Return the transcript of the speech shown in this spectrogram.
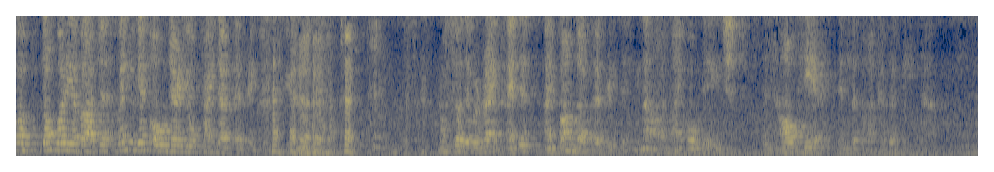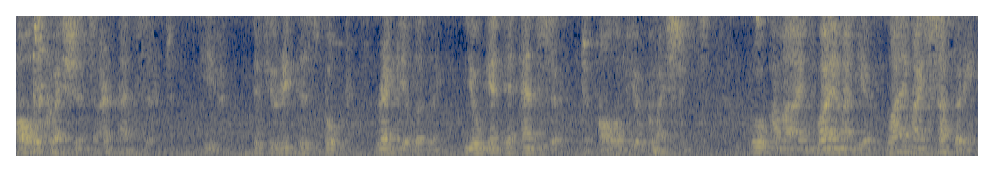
oh, don't worry about it. When you get older, you'll find out everything. You know? well, so they were right. I did. I found out everything. Now, in my old age, it's all here in the Bhagavad Gita. All the questions are answered here. If you read this book, regularly, you'll get the answer to all of your questions. Who am I? Why am I here? Why am I suffering?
